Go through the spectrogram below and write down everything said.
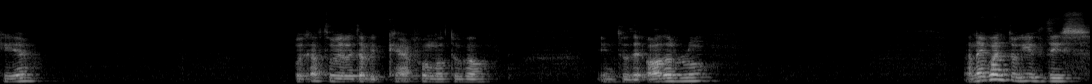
here. We have to be a little bit careful not to go into the other blue and I want to give this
